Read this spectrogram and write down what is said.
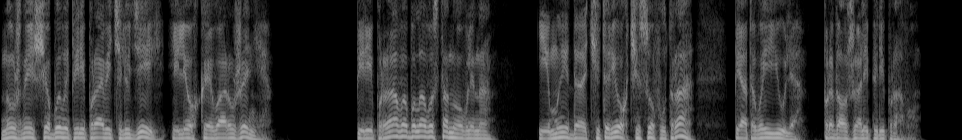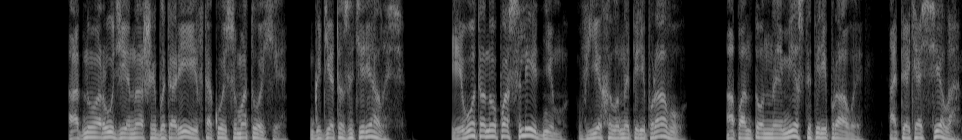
Нужно еще было переправить людей и легкое вооружение. Переправа была восстановлена, и мы до 4 часов утра 5 июля продолжали переправу. Одно орудие нашей батареи в такой суматохе где-то затерялось. И вот оно последним въехало на переправу, а понтонное место переправы опять осело.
